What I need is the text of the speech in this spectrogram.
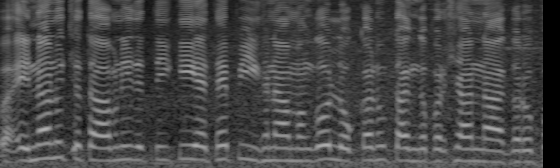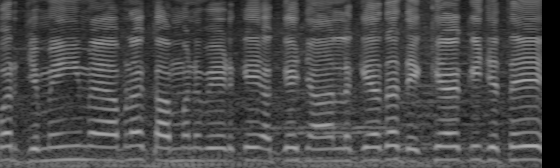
ਪਰ ਇਹਨਾਂ ਨੂੰ ਚੇਤਾਵਨੀ ਦਿੱਤੀ ਕਿ ਇੱਥੇ ਭੀਖ ਨਾ ਮੰਗੋ, ਲੋਕਾਂ ਨੂੰ ਤੰਗ ਪਰੇਸ਼ਾਨ ਨਾ ਕਰੋ। ਪਰ ਜਿਵੇਂ ਹੀ ਮੈਂ ਆਪਣਾ ਕੰਮ ਨਿਬੇੜ ਕੇ ਅੱਗੇ ਜਾਣ ਲੱਗਿਆ ਤਾਂ ਦੇਖਿਆ ਕਿ ਜਿੱਥੇ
